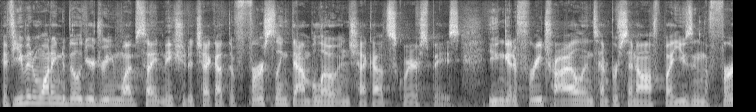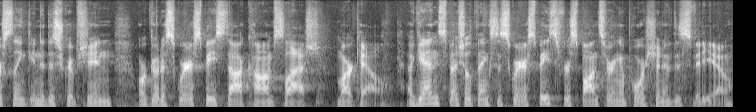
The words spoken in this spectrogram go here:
If you've been wanting to build your dream website, make sure to check out the first link down below and check out Squarespace. You can get a free trial and 10% off by using the first link in the description or go to squarespace.com slash MARKL. Again, special thanks to Squarespace for sponsoring a portion of this video.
